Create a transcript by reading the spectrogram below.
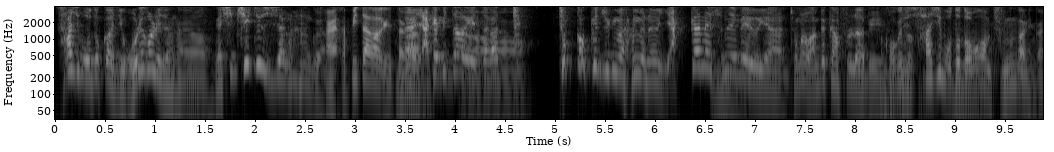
45도까지 오래 걸리잖아요. 그냥 17도에서 시작을 하는 거야. 아, 약간 삐딱하게 있다가 네, 약간 삐딱하게 있다가 어. 툭 꺾여주기만 하면은 약간의 스냅에 의한 정말 완벽한 플랍이 거기서 45도 넘어가면 죽는 거 아닌가요?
